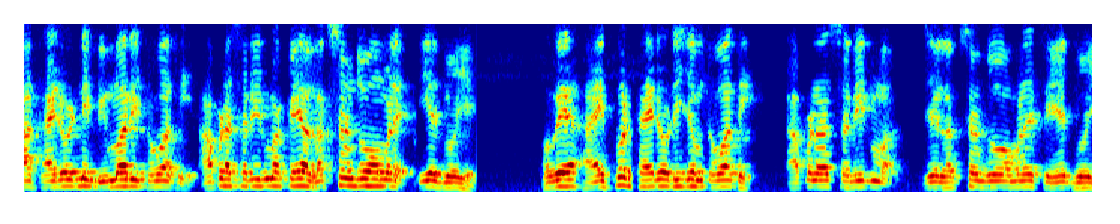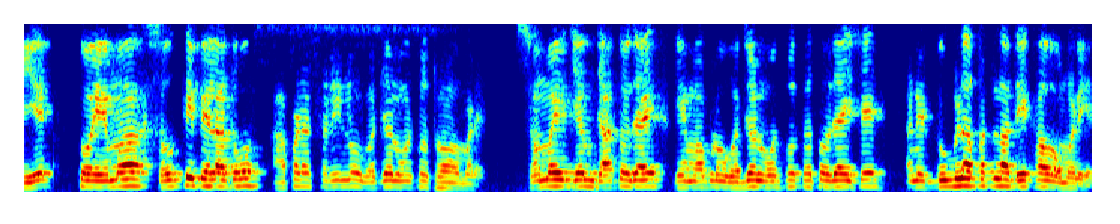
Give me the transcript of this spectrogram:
આ થાઇરોઇડની બીમારી થવાથી આપણા શરીરમાં કયા લક્ષણ જોવા મળે એ જોઈએ. હવે હાઇપરથાઇરોઇડિઝમ થવાથી આપણા શરીરમાં જે લક્ષણ જોવા મળે છે એ જોઈએ. તો એમાં સૌથી પહેલા તો આપણા શરીરનું વજન ઓછું થવા મળે. સમય જેમ જાતો જાય, એમ આપણો વજન ઓછો થતો જાય છે અને દુબળા પતલા દેખાવા મળે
